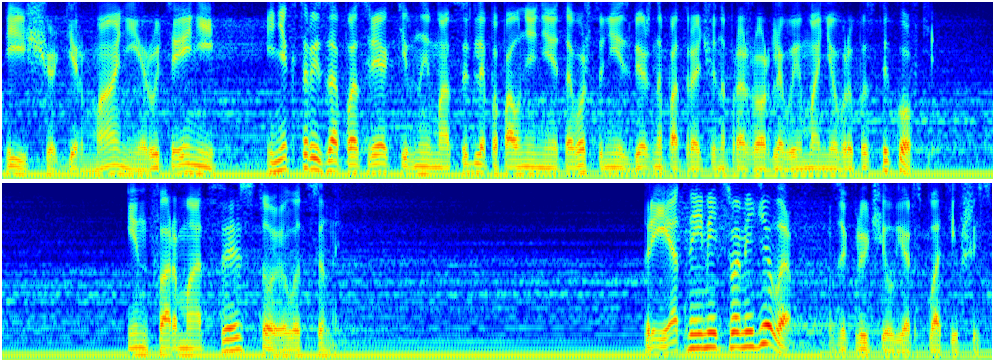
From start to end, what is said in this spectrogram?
И еще германий, рутений и некоторый запас реактивной массы для пополнения того, что неизбежно потрачу на прожорливые маневры по стыковке. Информация стоила цены. «Приятно иметь с вами дело», — заключил я, расплатившись.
